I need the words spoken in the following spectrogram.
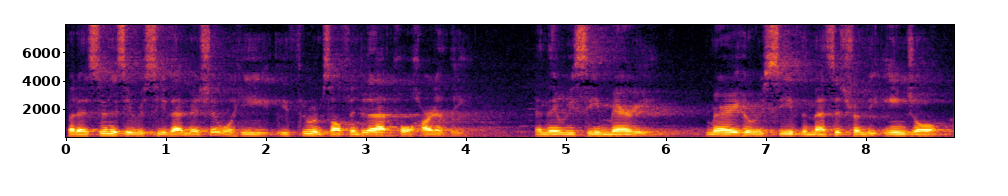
But as soon as he received that mission, well, he, he threw himself into that wholeheartedly. And then we see Mary, Mary who received the message from the angel,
